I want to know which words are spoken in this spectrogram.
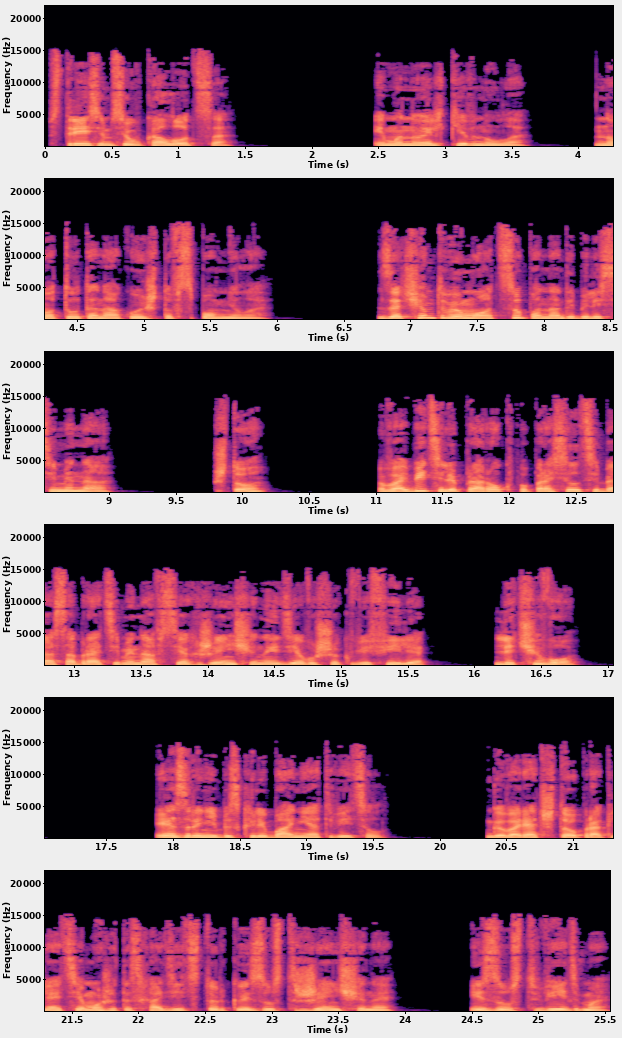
«Встретимся у колодца». Эммануэль кивнула, но тут она кое-что вспомнила. «Зачем твоему отцу понадобились семена?» «Что?» «В обители пророк попросил тебя собрать имена всех женщин и девушек в Вифиле. Для чего?» Эзра не без колебаний ответил. «Говорят, что проклятие может исходить только из уст женщины, из уст ведьмы».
